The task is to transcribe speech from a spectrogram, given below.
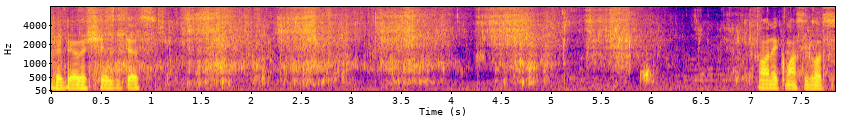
এটা শেষ দিতেছে অনেক মাছই পড়ছে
